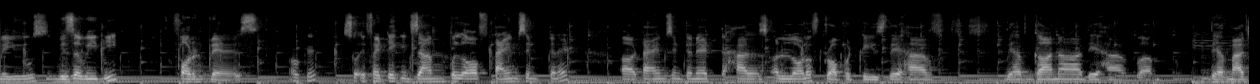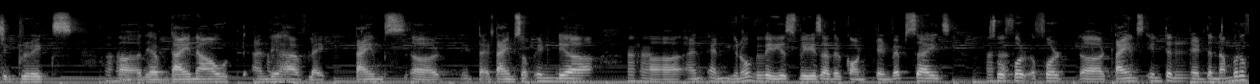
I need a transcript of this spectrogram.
MAUs vis-a-vis the foreign players. okay So if I take example of Times Internet, uh, Times Internet has a lot of properties. They have they have Gaana, they have um, they have Magic Bricks, uh-huh. uh, they have Dine Out, and they Uh-huh. have like Times uh, Times of India, uh-huh. uh, and and you know various various other content websites. So Uh-huh. for for uh, Times Internet, the number of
